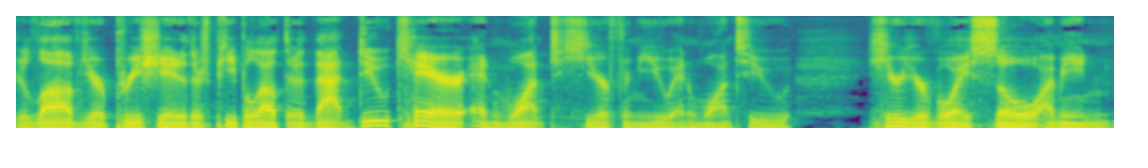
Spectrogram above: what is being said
you're loved, you're appreciated. There's people out there that do care and want to hear from you and want to hear your voice. So, I mean,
